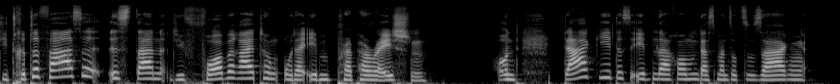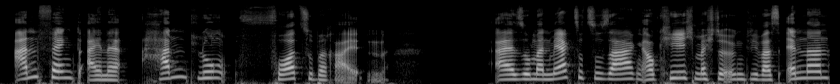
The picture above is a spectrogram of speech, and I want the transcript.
Die dritte Phase ist dann die Vorbereitung oder eben Preparation. Und da geht es eben darum, dass man sozusagen anfängt, eine Handlung vorzubereiten. Also man merkt sozusagen, okay, ich möchte irgendwie was ändern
